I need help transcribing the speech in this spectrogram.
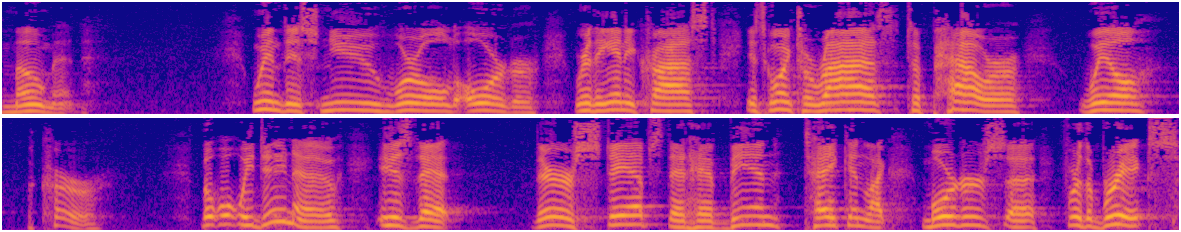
moment when this new world order, where the Antichrist is going to rise to power, will occur. But what we do know is that there are steps that have been taken, like mortars uh, for the bricks,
